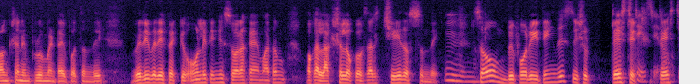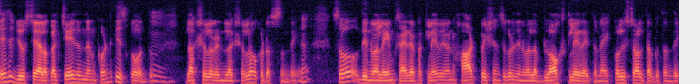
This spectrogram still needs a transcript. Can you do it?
ఫంక్షన్ ఇంప్రూవ్మెంట్ అయిపోతుంది. Very very effective only thing ఈ సోరకాయ మాత్రం ఒక లక్షలో ఒక్కొక్కసారి చేదు వస్తుంది so before eating this you should taste it taste చేసి జ్యూస్ చేయాలి. ఒక చేదు ఉందనుకోండి తీసుకోవద్దు లక్షలో రెండు లక్షల్లో ఒకటి వస్తుంది. సో దీనివల్ల ఏం సైడ్ ఎఫెక్ట్ లేవు. ఈవెన్ హార్ట్ పేషెంట్స్ కూడా దీనివల్ల బ్లాక్స్ క్లియర్ అవుతున్నాయి. కొలెస్ట్రాల్ తగ్గుతుంది.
